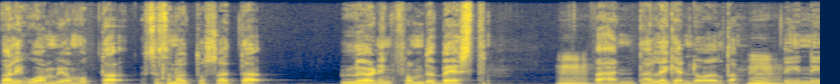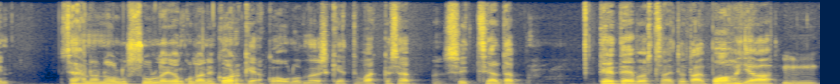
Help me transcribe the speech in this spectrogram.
välihuomio, mutta sä sanoit tuossa, että learning from the best mm. vähän tai legendoilta, mm. niin, niin sehän on ollut sulle jonkunlainen korkeakoulu myöskin, että vaikka sä sit sieltä TTVstä sait jotain pohjaa, mm.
